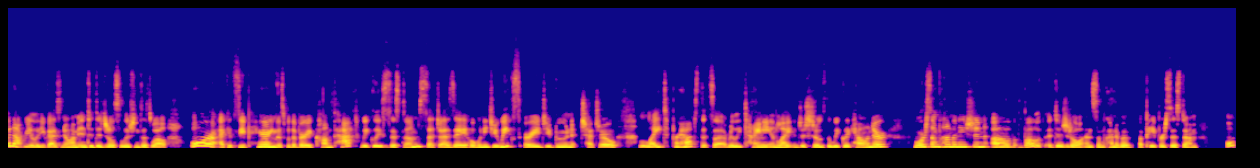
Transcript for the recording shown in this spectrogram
but not really. You guys know I'm into digital solutions as well. Or I could see pairing this with a very compact weekly system, such as a Hobonichi Weeks or a Jibun Techo Lite, perhaps, that's uh, really tiny and light and just shows the weekly calendar, or some combination of both a digital and some kind of a, a paper system. Or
